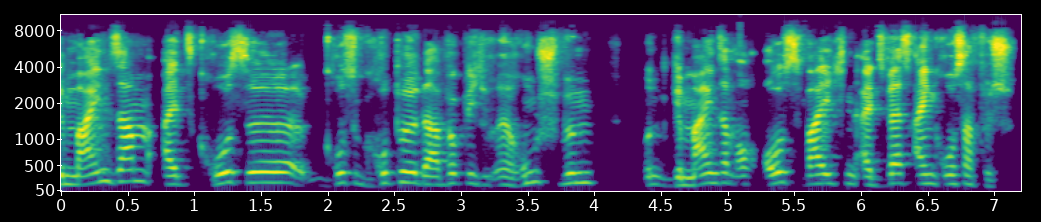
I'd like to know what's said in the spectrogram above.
gemeinsam als große, große Gruppe da wirklich herumschwimmen und gemeinsam auch ausweichen, als wäre es ein großer Fisch.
